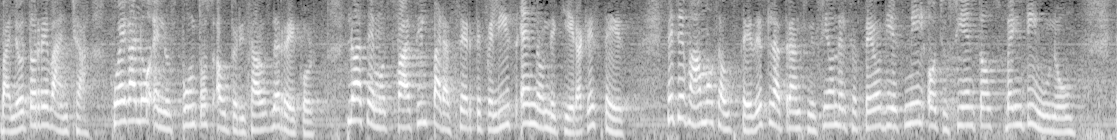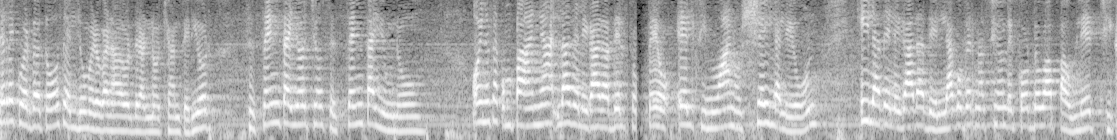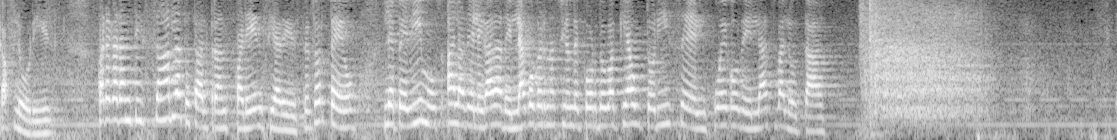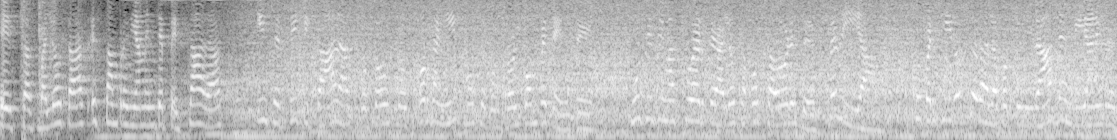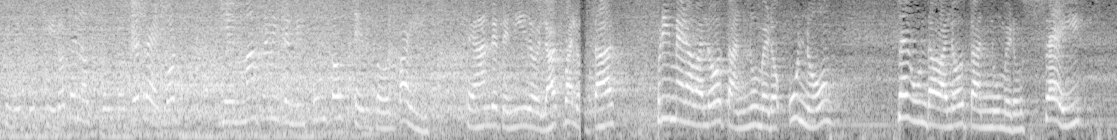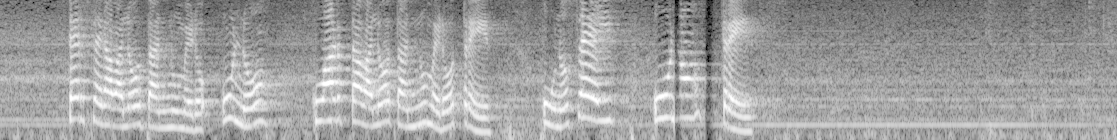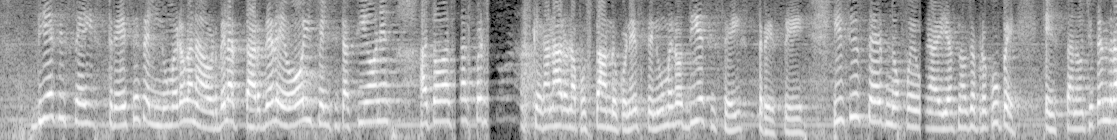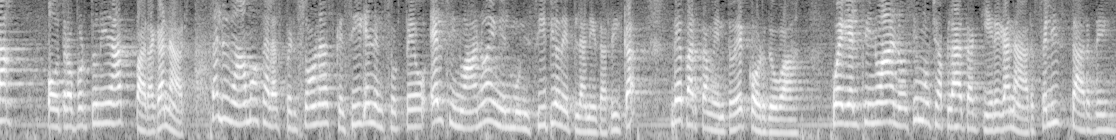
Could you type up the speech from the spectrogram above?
Baloto Revancha, juégalo en los puntos autorizados de récord. Lo hacemos fácil para hacerte feliz en donde quiera que estés. Le llevamos a ustedes la transmisión del sorteo 10.821. Les recuerdo a todos el número ganador de la noche anterior, 6861. Hoy nos acompaña la delegada del sorteo El Sinuano, Sheila León, y la delegada de la Gobernación de Córdoba, Paulette Chica Flores. Para garantizar la total transparencia de este sorteo, le pedimos a la delegada de la Gobernación de Córdoba que autorice el juego de las balotas. Estas balotas están previamente pesadas y certificadas por todos los organismos de control competente. Suerte a los apostadores de este día. Supergiros te da la oportunidad de enviar y recibir tus giros en los puntos de récord y en más de 20 mil puntos en todo el país. Se han detenido las balotas. Primera balota número 1, segunda balota número 6, tercera balota número 1, cuarta balota número 3, 1, 6, 1, 3. 1613 es el número ganador de la tarde de hoy. Felicitaciones a todas las personas que ganaron apostando con este número 1613. Y si usted no fue una de ellas, no se preocupe. Esta noche tendrá otra oportunidad para ganar. Saludamos a las personas que siguen el sorteo El Sinuano en el municipio de Planeta Rica, departamento de Córdoba. Juegue el Sinuano, si mucha plata quiere ganar. Feliz tarde.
